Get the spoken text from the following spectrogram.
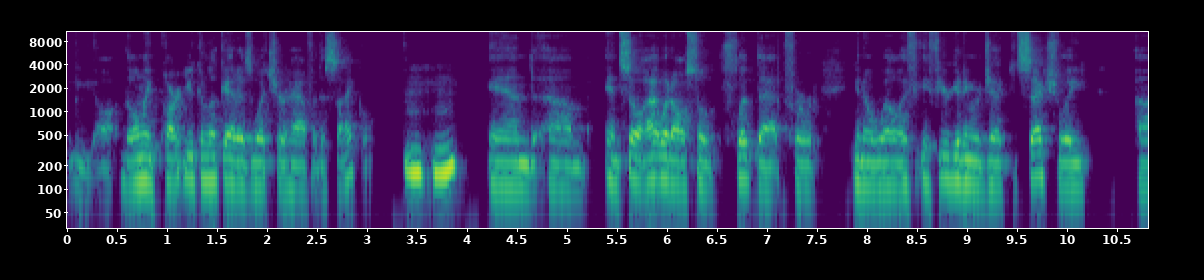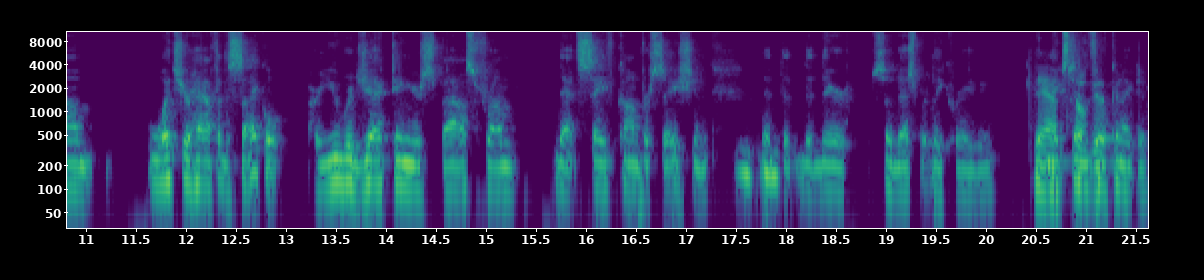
the only part you can look at is what's your half of the cycle hmm and um, and so I would also flip that for you know well if if you're getting rejected sexually, um, what's your half of the cycle? Are you rejecting your spouse from that safe conversation that that, that they're so desperately craving? yeah. makes So them feel good. connected.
